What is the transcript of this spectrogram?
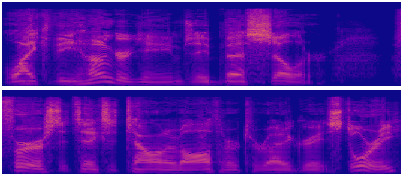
like The Hunger Games a bestseller? First, it takes a talented author to write a great story.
